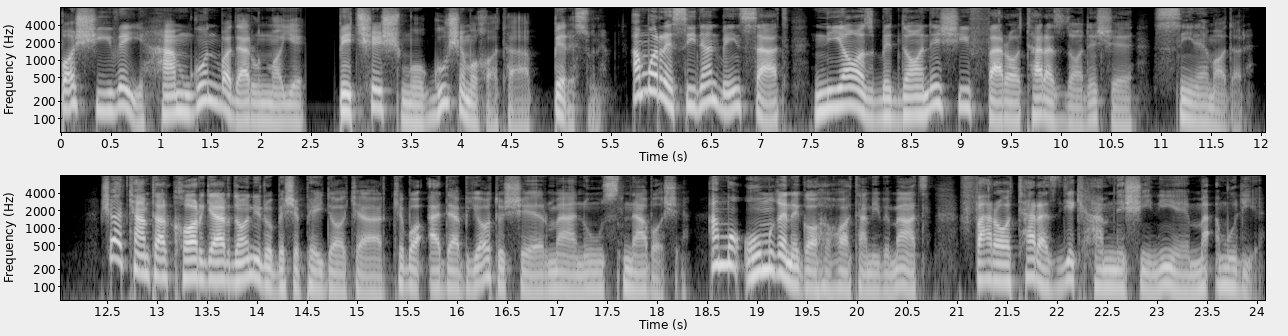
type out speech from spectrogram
با شیوهی همگون با درون مایه به چشم و گوش مخاطب برسونه. اما رسیدن به این سطح نیاز به دانشی فراتر از دانش سینما داره. شاید کمتر کارگردانی رو بشه پیدا کرد که با ادبیات و شعر معنوس نباشه. اما عمق نگاه حاتمی به متن فراتر از یک همنشینی معمولیه.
